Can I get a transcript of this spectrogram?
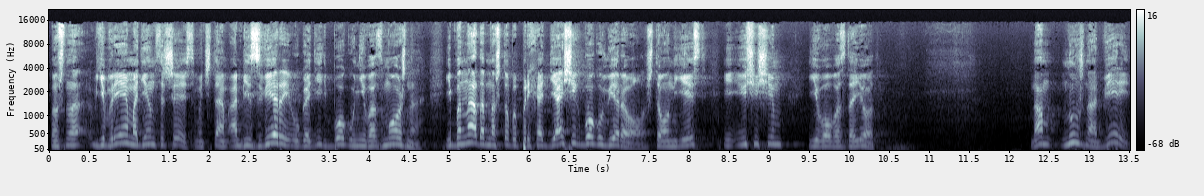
Потому что в Евреям 11.6 мы читаем, а без веры угодить Богу невозможно, ибо надобно, чтобы приходящий к Богу веровал, что Он есть, и ищущим Его воздает. Нам нужно верить,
